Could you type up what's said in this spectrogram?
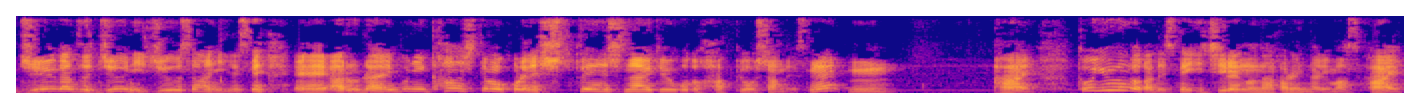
10月12、13にですね、えーあるライブに関してもこれね、出演しないということを発表したんですね。うん。はい。というのがですね、一連の流れになります。はい。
